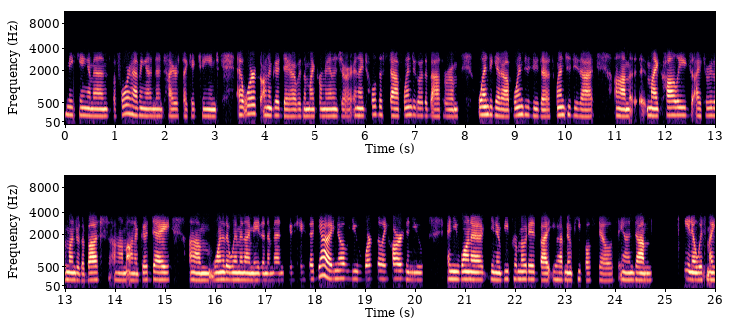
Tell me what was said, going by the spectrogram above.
making amends, before having an entire psychic change, at work on a good day, I was a micromanager and I told the staff when to go to the bathroom, when to get up, when to do this, when to do that. Um, my colleagues, I threw them under the bus um, on a good day. Um, one of the women I made an amends to, she said, "Yeah, I know you work really hard and you and you want to, you know, be promoted, but you have no people skills." And um, you know, with my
